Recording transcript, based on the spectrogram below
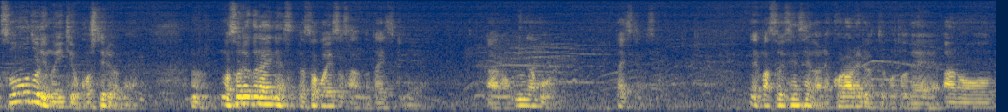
総踊りの域を越してるよね、うん。まあ、それぐらいねよさこいエイトさんが大好きであのみんなもう大好きなんですよ。で、まあ、そういう先生がね来られるってことであの、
